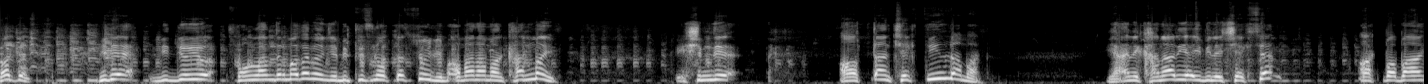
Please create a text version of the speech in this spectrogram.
Bakın bir de videoyu sonlandırmadan önce bir püf noktası söyleyeyim. Aman aman kanmayın. E Şimdi alttan çektiğin zaman yani kanaryayı bile çeksen akbaba,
